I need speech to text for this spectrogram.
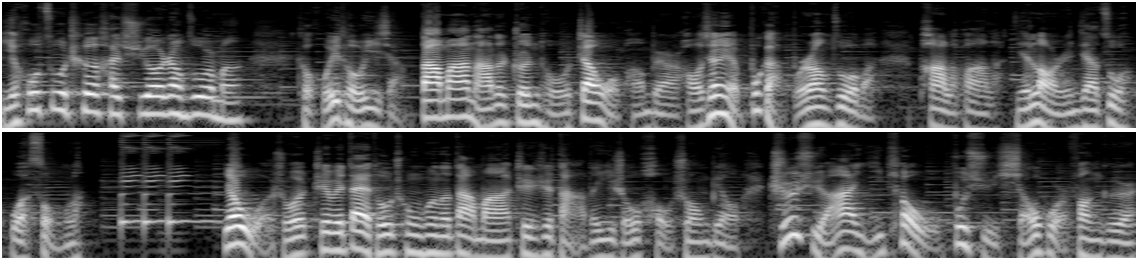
以后坐车还需要让座吗？可回头一想，大妈拿着砖头站我旁边，好像也不敢不让座吧？怕了怕了，您老人家坐，我怂了。要我说，这位带头冲锋的大妈真是打的一手好双标，只许阿姨跳舞，不许小伙放歌。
